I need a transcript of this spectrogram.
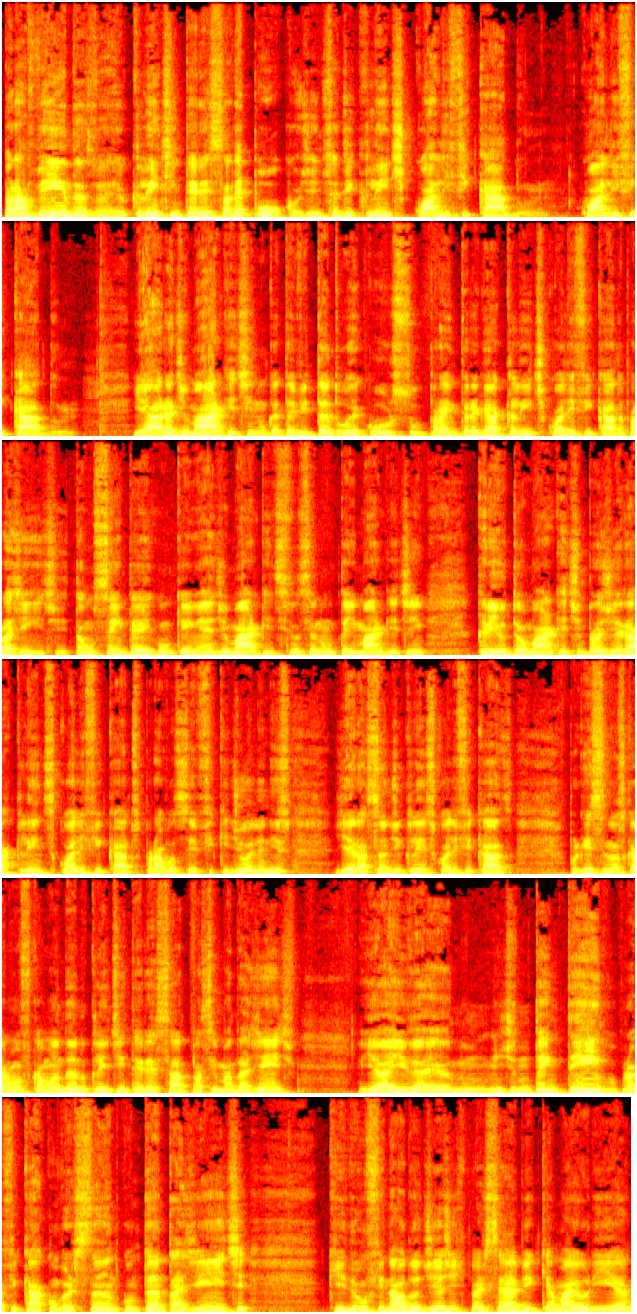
para vendas, velho, o cliente interessado é pouco, a gente precisa de cliente qualificado, qualificado. E a área de marketing nunca teve tanto recurso para entregar cliente qualificado para gente. Então senta aí com quem é de marketing. Se você não tem marketing, cria o teu marketing para gerar clientes qualificados para você. Fique de olho nisso, geração de clientes qualificados. Porque senão os caras vão ficar mandando cliente interessado para cima da gente. E aí, velho, a gente não tem tempo para ficar conversando com tanta gente que no final do dia a gente percebe que a maioria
